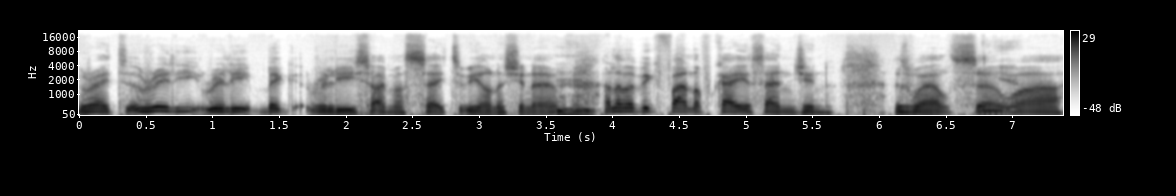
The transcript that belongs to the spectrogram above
Great, really, really big release, I must say, to be honest, you know. Mhm. And I'm a big fan of Chaos Engine as well. So, Yeah. uh,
